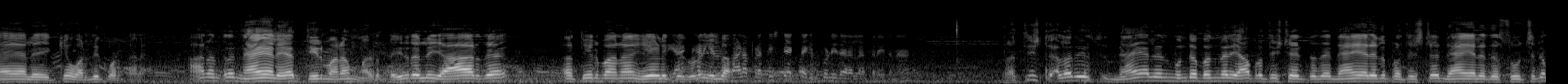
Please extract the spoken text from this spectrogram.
ನ್ಯಾಯಾಲಯಕ್ಕೆ ವರದಿ ಕೊಡ್ತಾರೆ ಆನಂತರ ನ್ಯಾಯಾಲಯ ತೀರ್ಮಾನ ಮಾಡುತ್ತೆ ಇದರಲ್ಲಿ ಯಾರದೇ ತೀರ್ಮಾನ ಹೇಳಿಕೆಗಳು ಇಲ್ಲ ಪ್ರತಿಷ್ಠೆ ಅಲ್ಲರಿ ನ್ಯಾಯಾಲಯದ ಮುಂದೆ ಬಂದ ಮೇಲೆ ಯಾವ ಪ್ರತಿಷ್ಠೆ ಇರ್ತದೆ ನ್ಯಾಯಾಲಯದ ಪ್ರತಿಷ್ಠೆ ನ್ಯಾಯಾಲಯದ ಸೂಚನೆ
